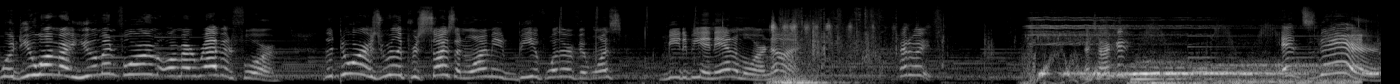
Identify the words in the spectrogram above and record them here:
would you want my human form or my rabbit form? The door is really precise on wanting me to be if whether if it wants me to be an animal or not. How do I attack it? It's there.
